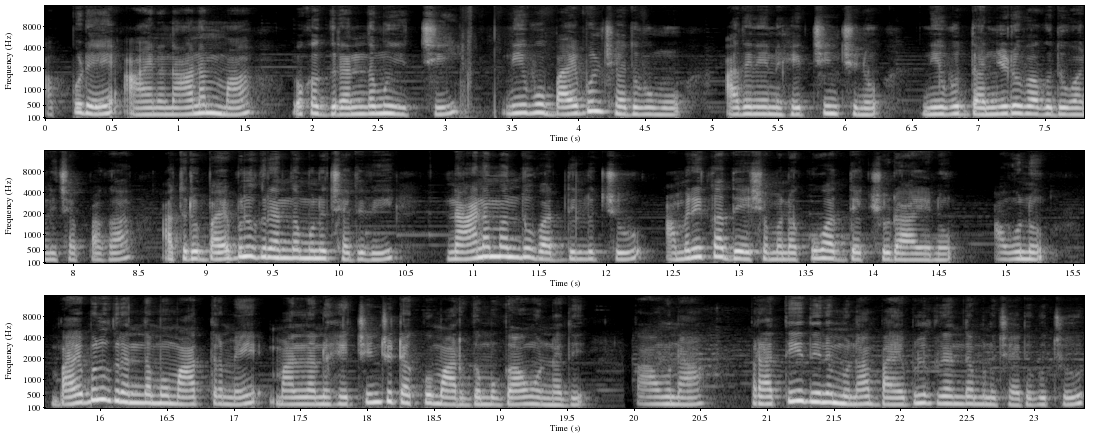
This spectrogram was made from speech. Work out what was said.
అప్పుడే ఆయన నానమ్మ ఒక గ్రంథము ఇచ్చి నీవు బైబుల్ చదువుము అది నేను హెచ్చించును. నీవు ధన్యుడు వగుదు అని చెప్పగా అతడు బైబిల్ గ్రంథమును చదివి జ్ఞానమందు వర్ధిల్లుచు అమెరికా దేశమునకు అధ్యక్షుడాయను. అవును బైబిల్ గ్రంథము మాత్రమే మనలను హెచ్చించుటకు మార్గముగా ఉన్నది. కావున ప్రతి దినమున బైబిల్ గ్రంథమును చదువుచు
